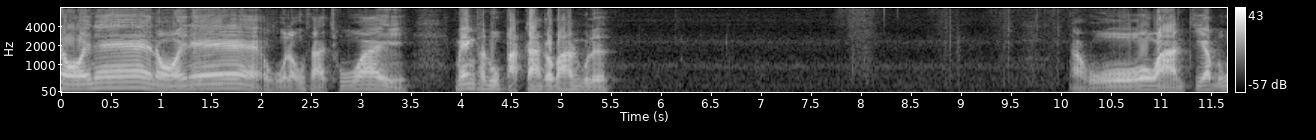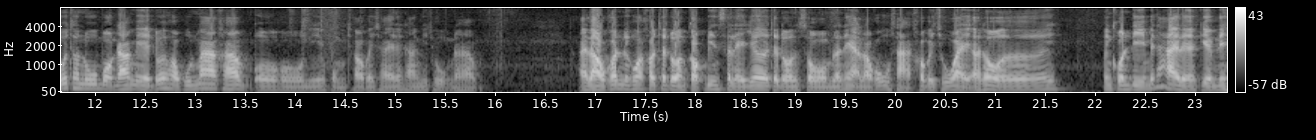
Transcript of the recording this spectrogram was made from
หน่อยแน่ หน่อยแน่ โอ้โห เราอุตส่าห์ช่วย แม่งทะลุปากกลางกระบาลกูเลยอ้าวโห หวานเจี๊ยบ โอ้ยธนูบอกดาเมจด้วยขอบคุณมากครับ โอ้โห นี้ผมจะเอาไปใช้ในทางที่ถูกนะครับ ไอเราก็นึกว่าเขาจะโดนกอบบินสเลเยอร์จะโดนโซมแล้วเนี่ย เราก็อุตส่าห์เข้าไปช่วยเอาโทษเอ้ย เป็นคนดีไม่ได้เลยเกมนี้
